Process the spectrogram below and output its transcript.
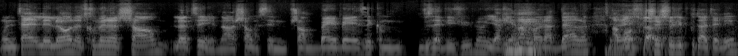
On était allé là, on a trouvé notre chambre. Là, tu sais, dans la chambre, c'est une chambre bien baisée, comme vous avez vu. Là. Il n'y a rien à mhm. faire là-dedans. Là, à part se coucher sur le lit pour télé.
